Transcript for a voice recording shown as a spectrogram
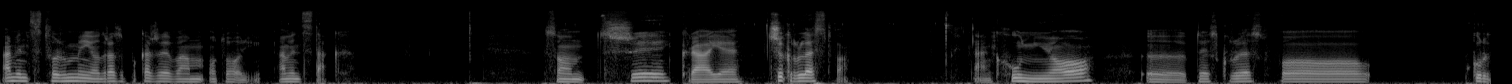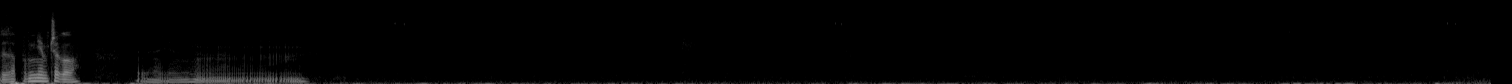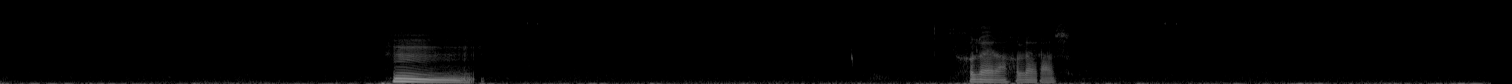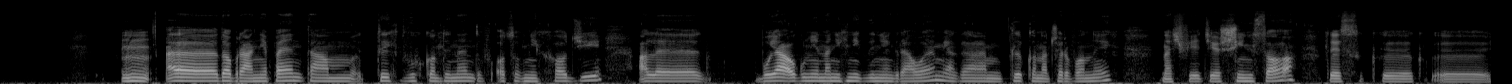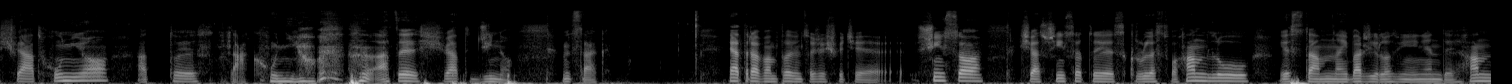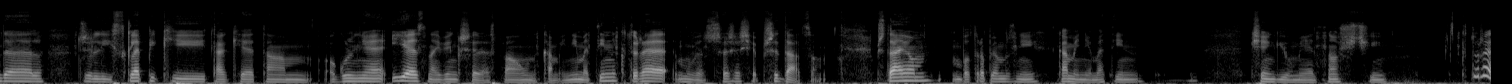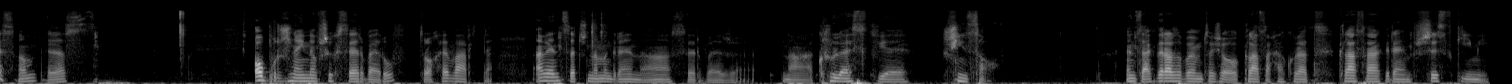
A więc stworzymy i od razu pokażę wam o co chodzi. A więc tak. Są trzy kraje, trzy królestwa. Tak, Hunio, y, to jest królestwo... Kurde, zapomniałem czego. Y, Hmm. Cholera, cholera. Mm, e, dobra, nie pamiętam tych dwóch kontynentów, o co w nich chodzi, ale bo ja ogólnie na nich nigdy nie grałem, ja grałem tylko na czerwonych, na świecie Shinso, to jest y, świat Hunio, a to jest, tak, Hunio, a to jest świat Gino, więc tak. Ja teraz wam powiem coś o świecie Shinso. Świat Shinso to jest królestwo handlu, jest tam najbardziej rozwinięty handel, czyli sklepiki, takie tam ogólnie i jest największy respawn kamieni metin, które mówiąc szczerze się przydadzą. Przydają, bo tropią z nich kamienie metin, księgi umiejętności, które są teraz oprócz najnowszych serwerów trochę warte. A więc zaczynamy grę na serwerze, na królestwie Shinso. Więc tak, teraz opowiem coś o klasach. Akurat klasach grałem wszystkimi.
